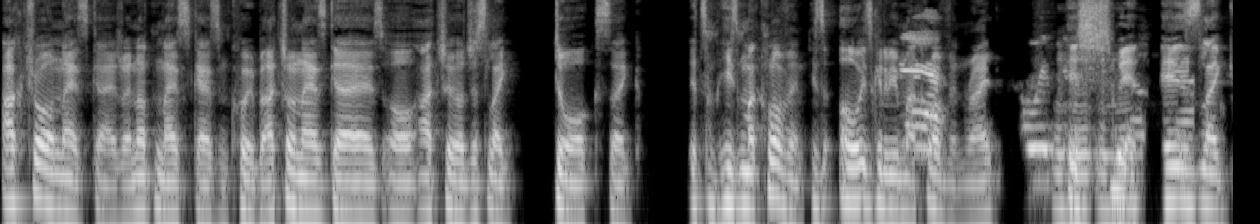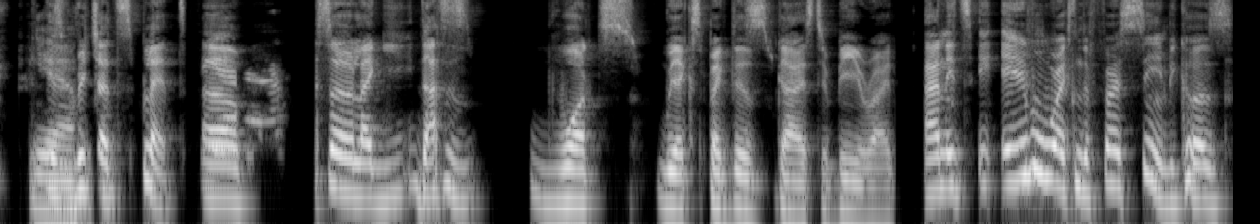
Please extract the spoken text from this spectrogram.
actual nice guys, right? Not nice guys in quote, but actual nice guys, or actual just like dorks, like it's he's McLovin. He's always going to be Yeah. McLovin, right? Always His mhm. Schmidt, his like his Yeah. Richard Split. Yeah. Um, so like that is what we expect these guys to be, right? And it's it, even works in the first scene because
